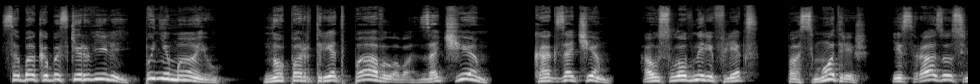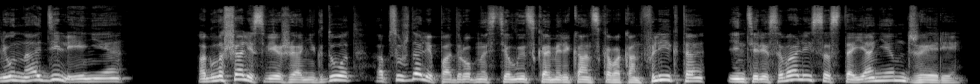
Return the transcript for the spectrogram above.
Собака Баскервилей, понимаю. Но портрет Павлова зачем? Как зачем? А условный рефлекс? Посмотришь, и сразу слюноотделение оглашали свежий анекдот, обсуждали подробности лыцко-американского конфликта, интересовались состоянием Джерри.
